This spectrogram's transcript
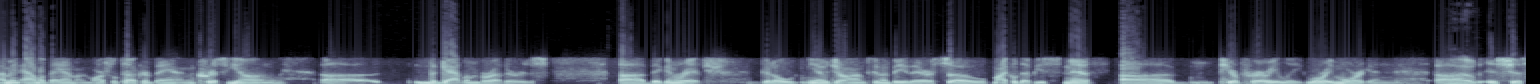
I mean, Alabama, Marshall Tucker Band, Chris Young, uh, the Gatlin Brothers, uh, Big and Rich, good old, you know, John's going to be there. So Michael W. Smith, uh, Pure Prairie League, Lorrie Morgan. Uh, Wow. it's just,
